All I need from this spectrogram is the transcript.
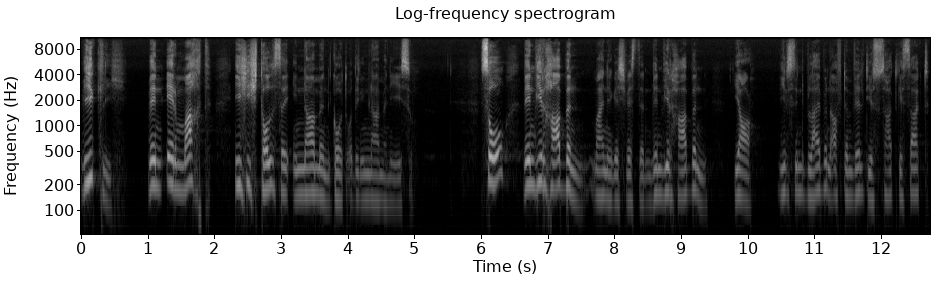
Wirklich. Wenn er macht, ich stolze im Namen Gott oder im Namen Jesu. So, wenn wir haben, meine Geschwister, wenn wir haben, ja, wir sind bleiben auf der Welt. Jesus hat gesagt,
